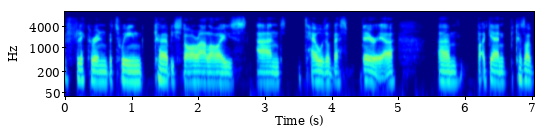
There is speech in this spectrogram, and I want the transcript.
flickering between Kirby Star Allies and Tales of Vesperia. Um, but again, because I've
